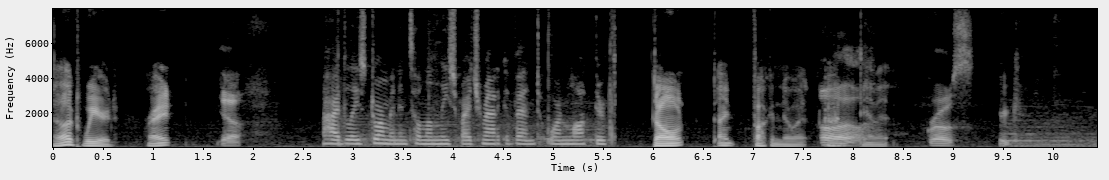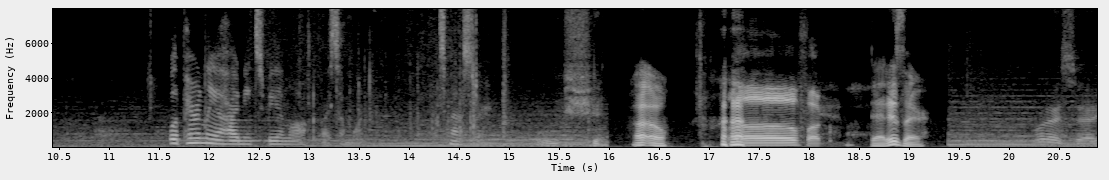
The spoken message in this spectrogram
That looked weird, right? Yeah. Hyde lays dormant until unleashed by a traumatic event or unlocked through. Don't. I fucking knew it. God Ugh. damn it. Gross. Well, apparently a Hyde needs to be unlocked by someone. Its master. Oh shit. Uh oh. Oh fuck. That is there. What'd I say?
